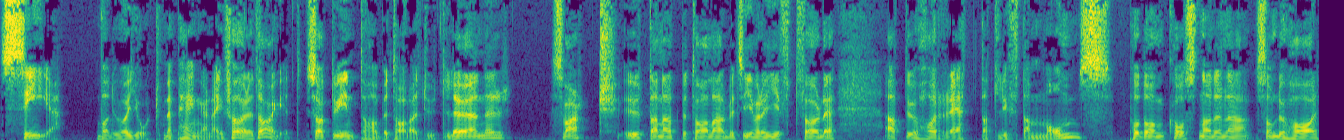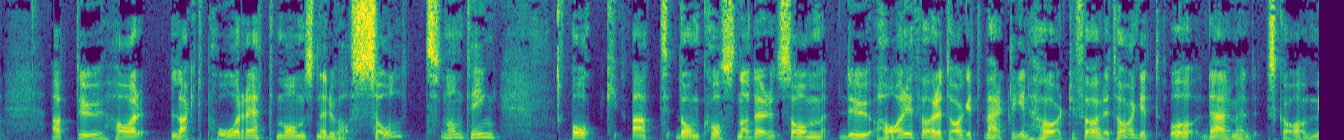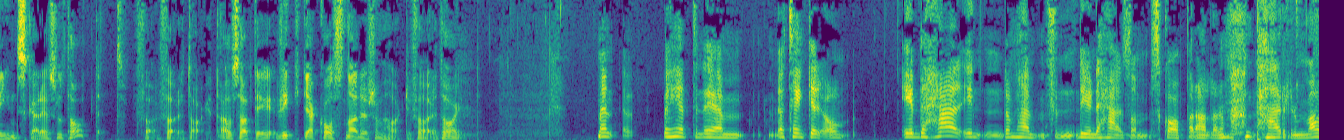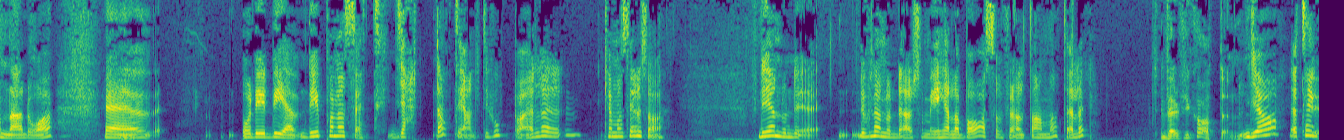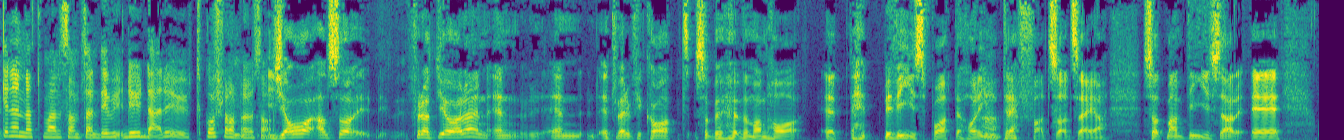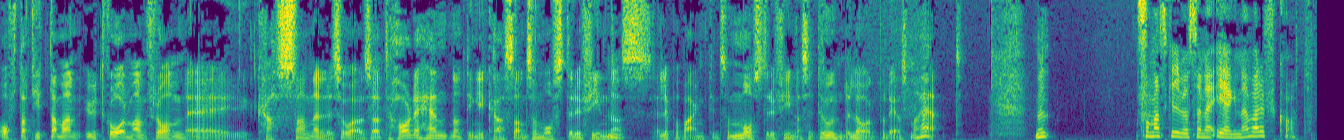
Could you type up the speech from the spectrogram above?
se vad du har gjort med pengarna i företaget. Så att du inte har betalat ut löner svart utan att betala arbetsgivaravgift för det. Att du har rätt att lyfta moms på de kostnaderna som du har. Att du har lagt på rätt moms när du har sålt någonting. Och att de kostnader som du har i företaget verkligen hör till företaget och därmed ska minska resultatet för företaget. Alltså att det är riktiga kostnader som hör till företaget. Men vad heter det, jag tänker om är det här, är de här, det är ju det här som skapar alla de här pärmarna då. Mm. Eh, och det är, det, det är på något sätt hjärtat i alltihopa, eller kan man se det så? Det är, ändå, det, är väl ändå där som är hela basen för allt annat, eller? verifikaten? Ja, jag tänker ändå att man som, det, det är ju där det utgår från och så. Ja, alltså för att göra en, en, en, ett verifikat så behöver man ha ett, ett bevis på att det har ja. inträffat så att säga. Så att man visar, eh, ofta tittar man, utgår man från eh, kassan eller så. Alltså att har det hänt någonting i kassan så måste det finnas, mm. eller på banken, så måste det finnas ett underlag på det som har hänt. Men får man skriva sina egna verifikat?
